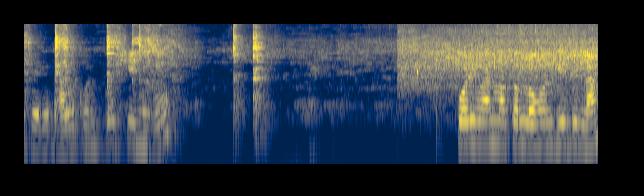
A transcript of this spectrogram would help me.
এটাকে ভালো করে কষিয়ে নেব। পরিমাণ মতো লবণ দিয়ে দিলাম।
